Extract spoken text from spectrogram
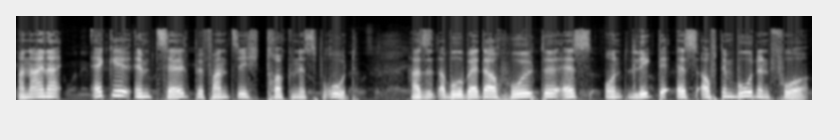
An einer Ecke im Zelt befand sich trockenes Brot. Hazrat Abu Ubaidah holte es und legte es auf dem Boden vor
